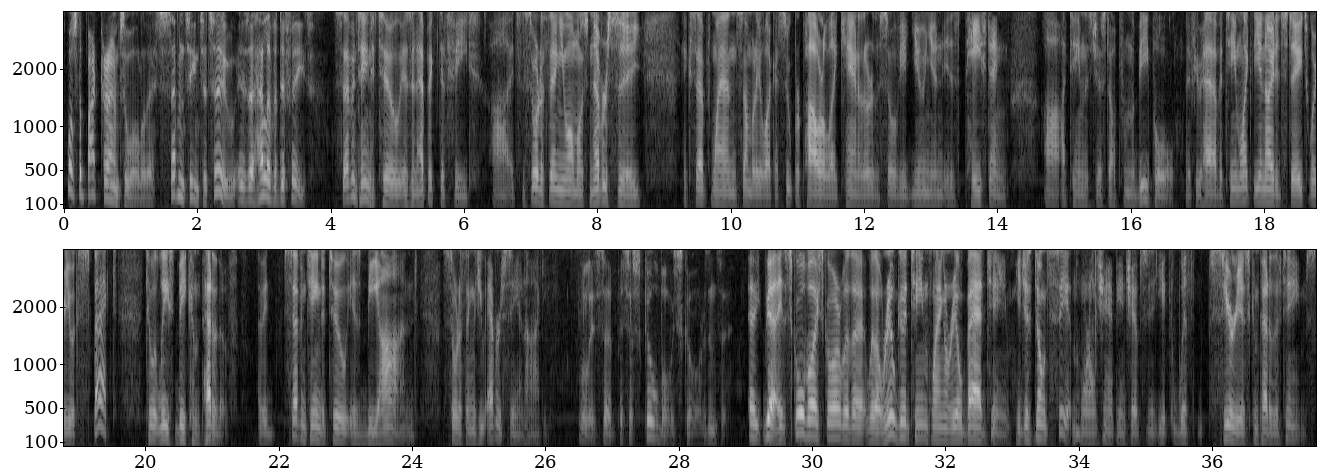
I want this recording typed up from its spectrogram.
what's the background to all of this? 17 to 2 is a hell of a defeat. 17 to 2 is an epic defeat. Uh, it's the sort of thing you almost never see, except when somebody like a superpower like Canada or the Soviet Union is pasting uh, a team that's just up from the B pool. If you have a team like the United States where you expect to at least be competitive, I mean, 17 to 2 is beyond the sort of thing that you ever see in hockey. Well, it's a, it's a schoolboy score, isn't it? Uh, yeah, it's schoolboy score with a with a real good team playing a real bad team. You just don't see it in the World Championships with serious competitive teams.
